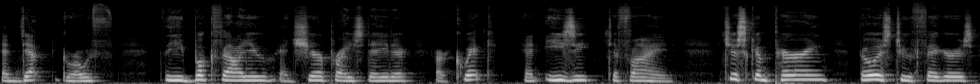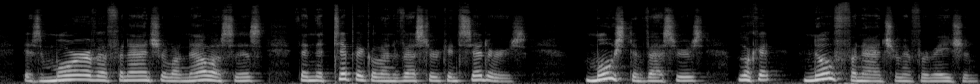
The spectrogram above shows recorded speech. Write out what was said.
and debt growth, the book value and share price data are quick and easy to find. Just comparing those two figures is more of a financial analysis than the typical investor considers. Most investors look at no financial information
